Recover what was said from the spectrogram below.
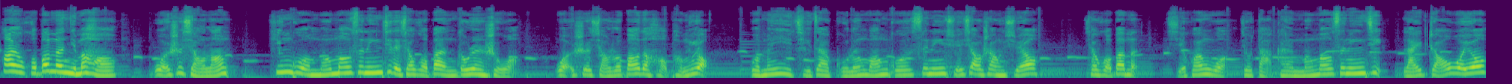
嗨，伙伴们，你们好，我是小狼。听过《萌猫森林记》的小伙伴都认识我，我是小肉包的好朋友，我们一起在古伦王国森林学校上学哦。小伙伴们喜欢我就打开《萌猫森林记》来找我哟。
